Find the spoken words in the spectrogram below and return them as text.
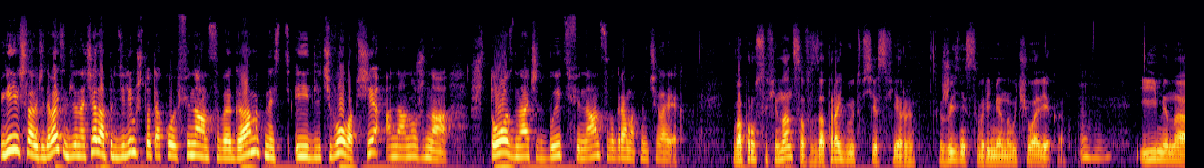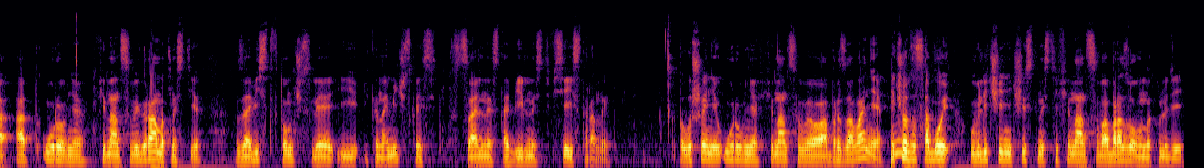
Евгений Вячеславович, давайте для начала определим, что такое финансовая грамотность и для чего вообще она нужна. Что значит быть финансово грамотным человеком? Вопросы финансов затрагивают все сферы жизни современного человека. Угу. И именно от уровня финансовой грамотности зависит в том числе и экономическая и социальная стабильность всей страны. Повышение уровня финансового образования влечет за собой увеличение численности финансово образованных людей,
